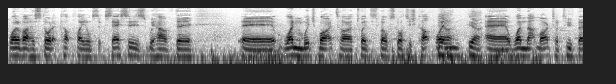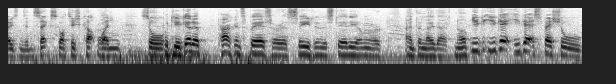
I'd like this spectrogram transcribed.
one of our historic cup final successes. We have the uh, one which marked our 2012 Scottish Cup win, Yeah, Uh, one that marked our 2006 Scottish Cup Right. win. So But do you get a parking space or a seat in the stadium or anything like that? No. you you get you get a special,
